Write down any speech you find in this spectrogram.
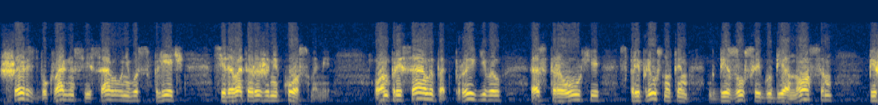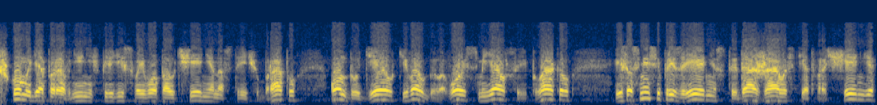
шерсть буквально свисала у него с плеч седовато-рыжими космами. Он плясал и подпрыгивал, остроухий, с приплюснутым к безусой губе носом, пешком идя по равнине впереди своего ополчения навстречу брату, он дудел, кивал головой, смеялся и плакал, и со смесью презрения, стыда, жалости, отвращения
